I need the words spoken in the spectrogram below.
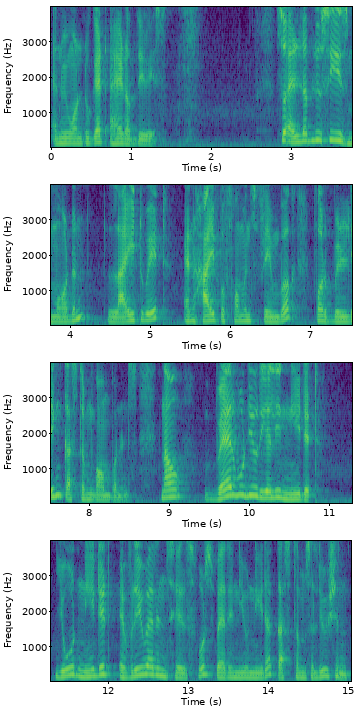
and we want to get ahead of the race. So LWC is modern, lightweight, and high performance framework for building custom components. Now, where would you really need it? You would need it everywhere in Salesforce wherein you need a custom solution.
